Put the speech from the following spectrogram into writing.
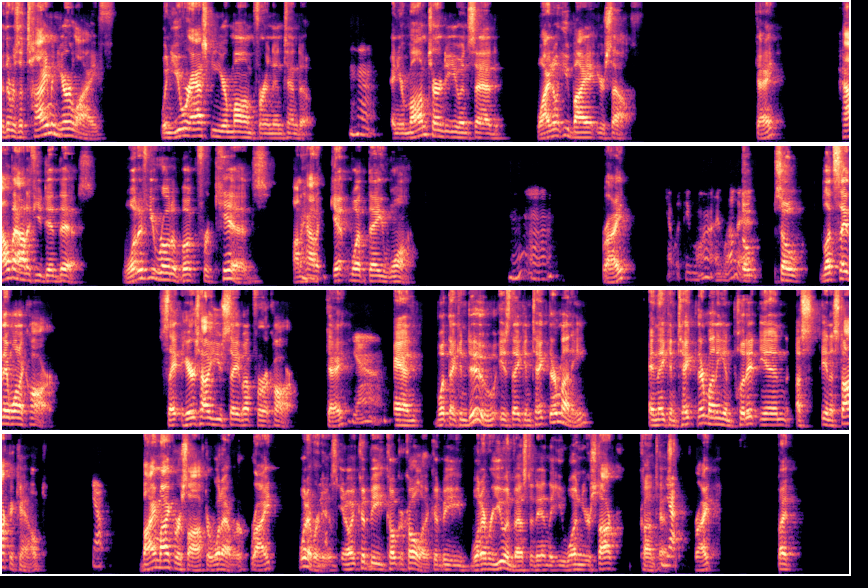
But there was a time in your life when you were asking your mom for a Nintendo Mhm. And your mom turned to you and said, Why don't you buy it yourself? Okay. How about if you did this? What if you wrote a book for kids on how to get what they want? Mhm. Right. Get what they want. I love it. So, so let's say they want a car. Say, here's how you save up for a car. Okay. yeah. And what they can do is they can take their money and they can take their money and put it in a in a stock account. Yeah. Buy Microsoft or whatever, right? Whatever it Yeah. is. You know, it could be Coca-Cola, it could be whatever you invested in that you won your stock contest, Yeah. right? But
